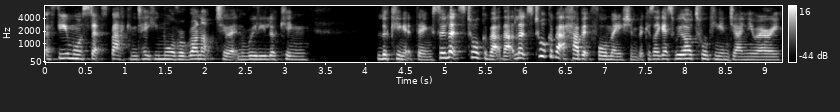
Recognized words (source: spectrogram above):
a few more steps back and taking more of a run up to it and really looking looking at things. So let's talk about that. Let's talk about habit formation because I guess we are talking in January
